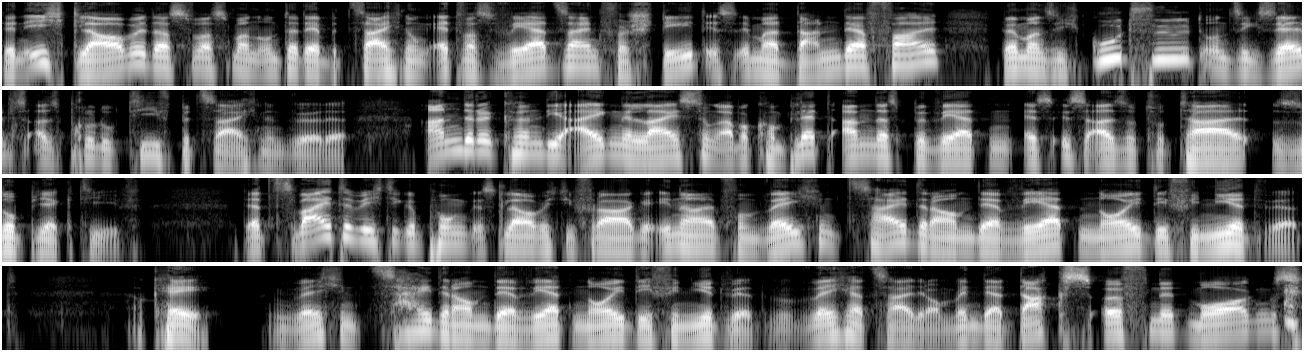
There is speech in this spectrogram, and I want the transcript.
Denn ich glaube, das, was man unter der Bezeichnung etwas wert sein versteht, ist immer dann der Fall, wenn man sich gut fühlt und sich selbst als produktiv bezeichnen würde. Andere können die eigene Leistung aber komplett anders bewerten. Es ist also total subjektiv. Der zweite wichtige Punkt ist, glaube ich, die Frage, innerhalb von welchem Zeitraum der Wert neu definiert wird. Okay, in welchem Zeitraum der Wert neu definiert wird. Welcher Zeitraum? Wenn der DAX öffnet morgens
